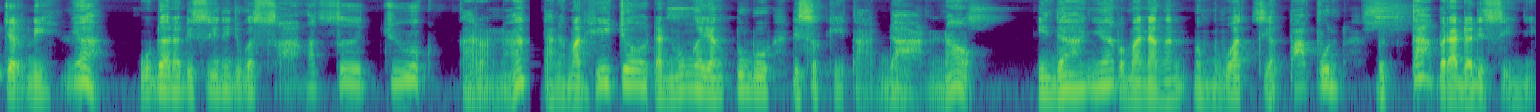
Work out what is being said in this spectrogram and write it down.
jernihnya. Udara di sini juga sangat sejuk karena tanaman hijau dan bunga yang tumbuh di sekitar danau. Indahnya pemandangan membuat siapa pun betah berada di sini.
